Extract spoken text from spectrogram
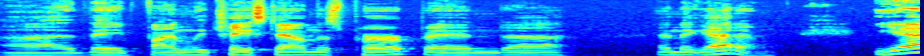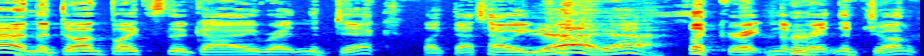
uh, they finally chase down this perp, and uh, and they get him. Yeah, and the dog bites the guy right in the dick. Like that's how he Yeah, yeah, like right in the right in the junk.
